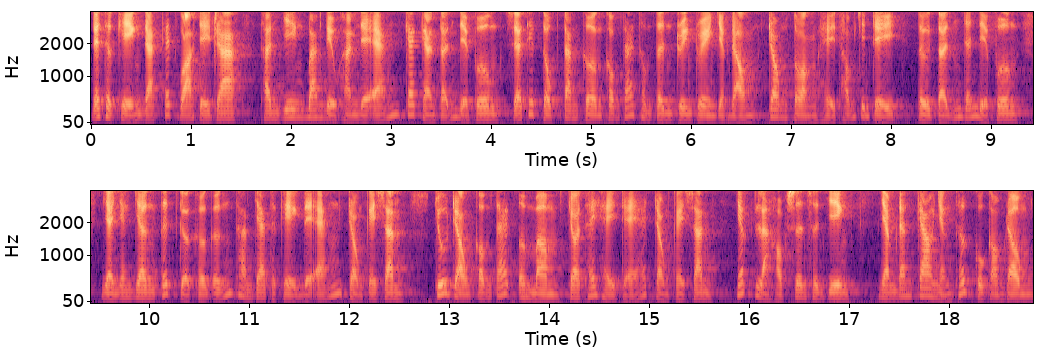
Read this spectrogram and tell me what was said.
Để thực hiện đạt kết quả đề ra, thành viên ban điều hành đề án các ngành tỉnh địa phương sẽ tiếp tục tăng cường công tác thông tin tuyên truyền vận động trong toàn hệ thống chính trị, từ tỉnh đến địa phương và nhân dân tích cực hưởng ứng tham gia thực hiện đề án trồng cây xanh, chú trọng công tác ươm mầm cho thế hệ trẻ trồng cây xanh, nhất là học sinh sinh viên, nhằm nâng cao nhận thức của cộng đồng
